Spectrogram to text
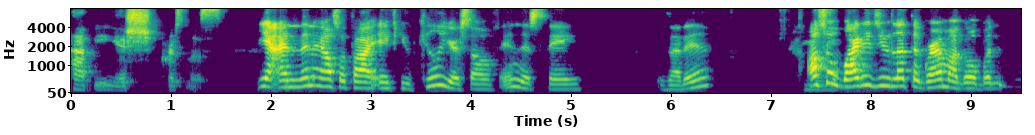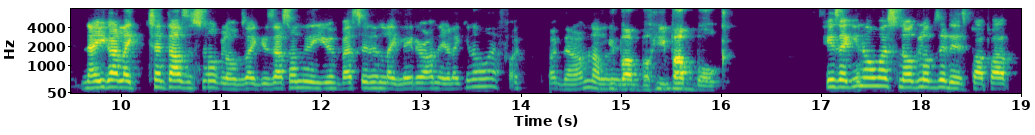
happy-ish Christmas? Yeah, and then I also thought if you kill yourself in this thing, is that it? Mm-hmm. Also, why did you let the grandma go, but now you got like 10,000 snow globes. Like, is that something that you invested in like later on? You're like, you know what? Fuck, fuck that. I'm not. He bought, he bought bulk. He's like, you know what? Snow globes it is, pop up.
